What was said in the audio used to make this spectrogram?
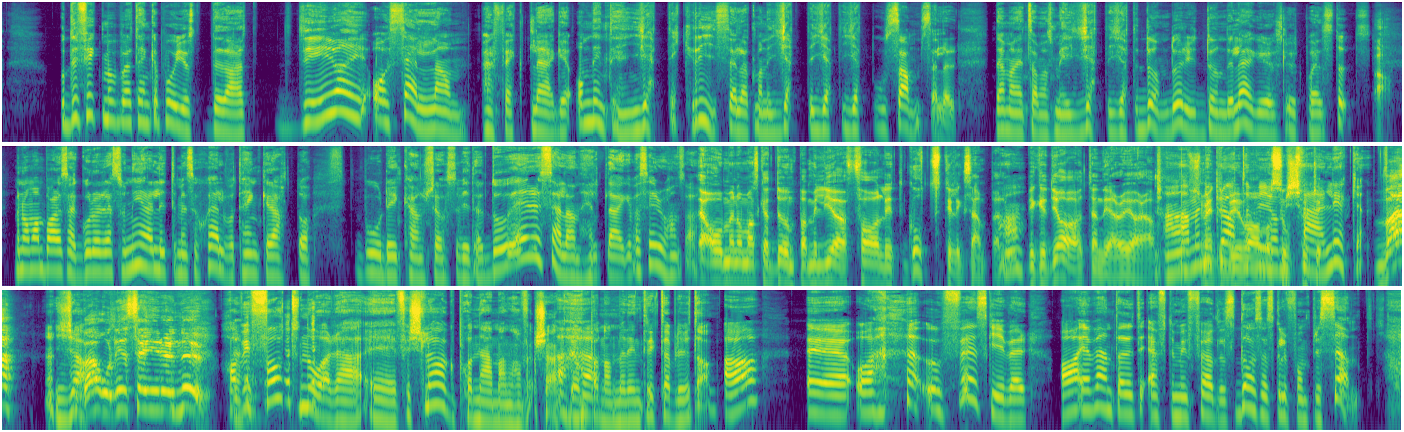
och det fick mig att börja tänka på just det där att det är ju sällan perfekt läge om det inte är en jättekris eller att man är jätte, jätte, jätte osams eller där man är tillsammans med är jätte, jättedum. Då är det ju dunderläge att göra slut på en studs. Men om man bara så här går och resonerar lite med sig själv och tänker att då borde kanske och så vidare, då är det sällan helt läge. Vad säger du Hansa? Ja, men om man ska dumpa miljöfarligt gods till exempel, Ja. vilket jag tenderar att göra. Ja, men nu pratar vi om kärleken. Va? Ja. Va? Och det säger du nu? Har vi fått några eh, förslag på när man har försökt dumpa någon men det inte riktigt har blivit av? Ja, eh, och Uffe skriver, ja jag väntade till efter min födelsedag så jag skulle få en present.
